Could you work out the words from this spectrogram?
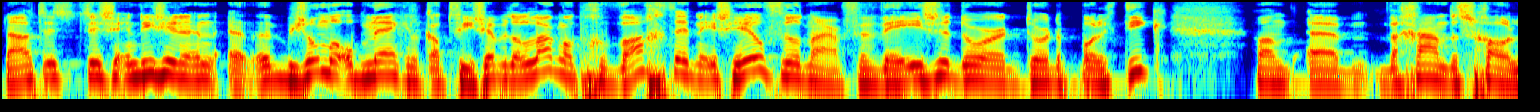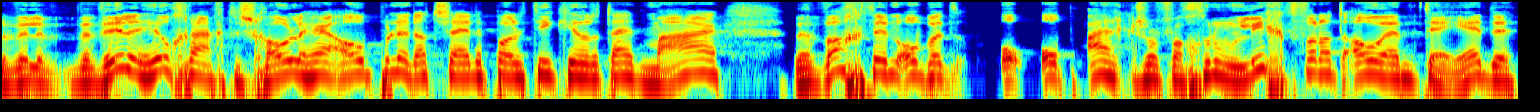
Nou, het is, het is in die zin een, bijzonder opmerkelijk advies. We hebben er lang op gewacht en er is heel veel naar verwezen door, door de politiek. Want ehm, we gaan de scholen willen, we willen heel graag de scholen heropenen. Dat zei de politiek heel de tijd. Maar we wachten op, het, op, op eigenlijk een soort van groen licht van het OMT. Hè. De,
